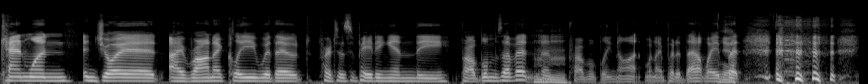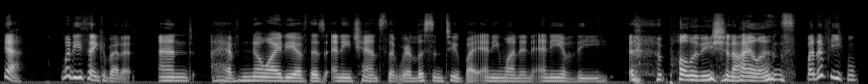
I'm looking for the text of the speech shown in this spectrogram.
Can one enjoy it ironically without participating in the problems of it? And probably not when I put it that way. Yeah. But yeah, what do you think about it? And I have no idea if there's any chance that we're listened to by anyone in any of the Polynesian islands. But if you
